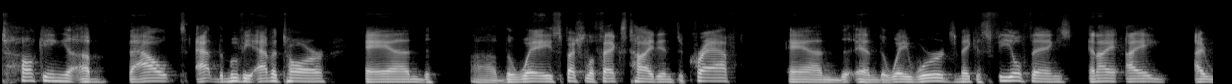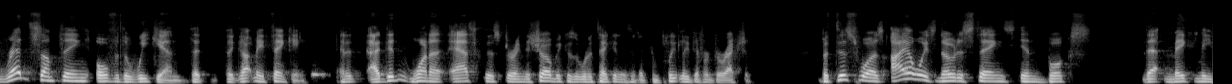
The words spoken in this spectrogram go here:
talking about at the movie Avatar and uh, the way special effects tied into craft and and the way words make us feel things. And I I I read something over the weekend that that got me thinking and it, I didn't want to ask this during the show because it would have taken us in a completely different direction. But this was, I always notice things in books that make me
